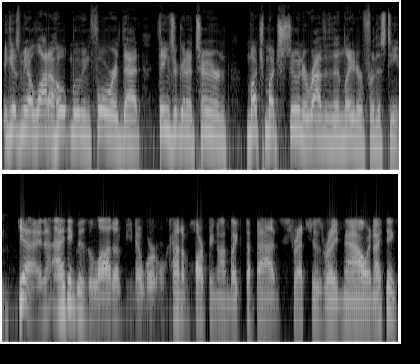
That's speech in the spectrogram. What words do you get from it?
it gives me a lot of hope moving forward that things are going to turn much much sooner rather than later for this team. Yeah, and I think there's a lot of you know we're, we're kind of harping on like the bad stretches right now, and I think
